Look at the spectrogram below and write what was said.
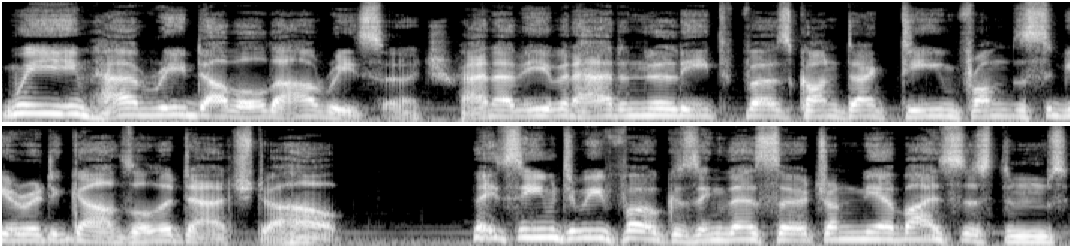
We have redoubled our research and have even had an elite first contact team from the Security Council attached to help. They seem to be focusing their search on nearby systems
